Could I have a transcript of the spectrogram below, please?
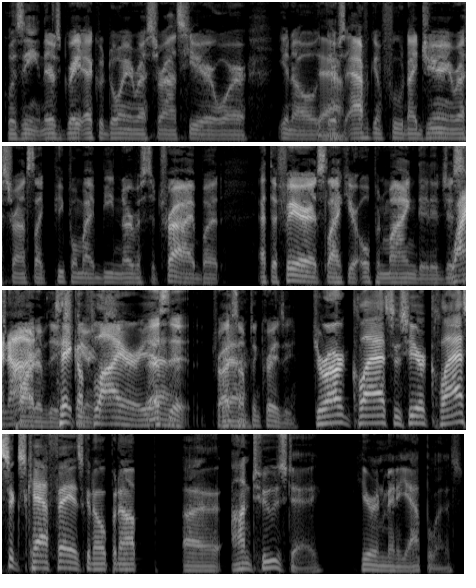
cuisine. There's great Ecuadorian restaurants here or, you know, Yeah. there's African food, Nigerian restaurants like people might be nervous to try, but at the fair, it's like you're open minded. It just Why not? part of the Take a flyer, yeah. That's it. Try Yeah. something crazy. Gerard Klass is here. Klassics Cafe is going to open up uh, on Tuesday here in Minneapolis.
